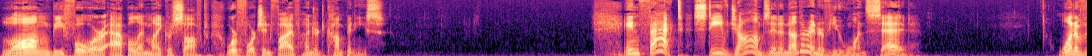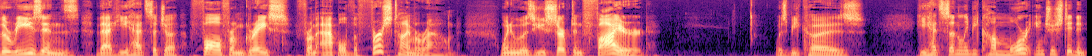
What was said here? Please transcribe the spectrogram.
long before Apple and Microsoft were Fortune 500 companies. In fact, Steve Jobs, in another interview, once said one of the reasons that he had such a fall from grace from Apple the first time around when he was usurped and fired was because he had suddenly become more interested in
